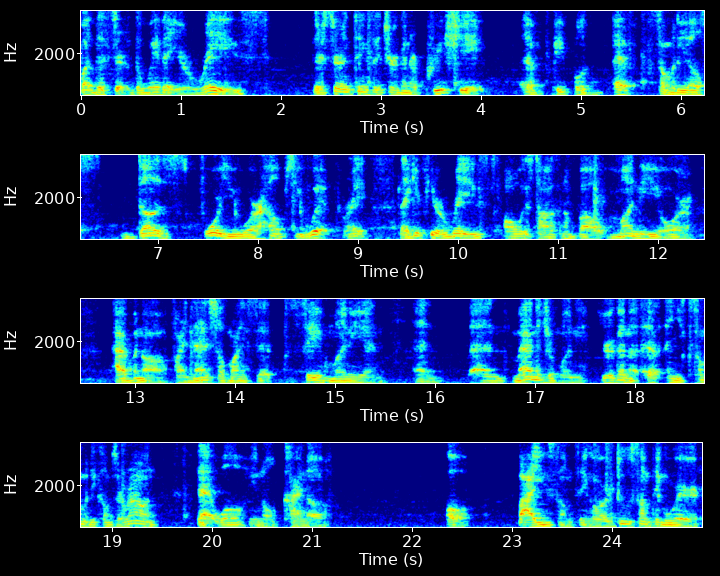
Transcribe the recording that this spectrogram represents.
but the the way that you're raised, there's certain things that you're gonna appreciate if people if somebody else does for you or helps you with, right? Like if you're raised always talking about money or having a financial mindset, to save money and and and manage your money, you're gonna and you, somebody comes around that will you know kind of oh buy you something or do something where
